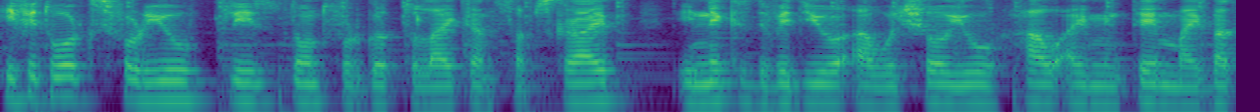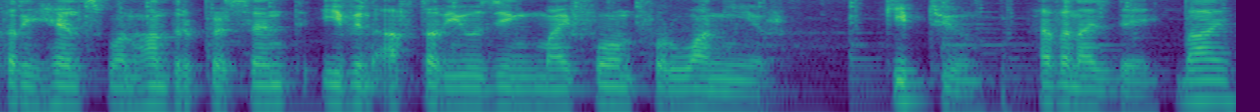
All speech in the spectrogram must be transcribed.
If it works for you please don't forget to like and subscribe. In next video i will show you how i maintain my battery health 100% even after using my phone for one year. Keep tuned. Have a nice day. Bye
